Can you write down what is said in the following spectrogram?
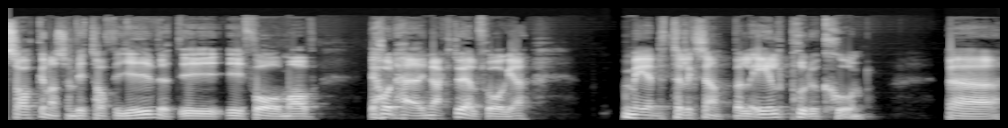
sakerna som vi tar för givet i, i form av ja det här är en aktuell fråga, med till exempel elproduktion. Uh,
